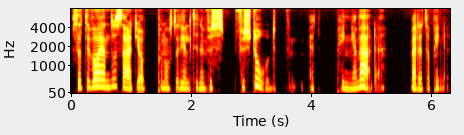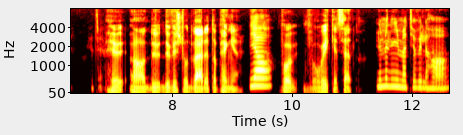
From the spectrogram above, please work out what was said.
Så att det var ändå så att jag på något sätt hela tiden förs- förstod pengavärde. Värdet av pengar, heter det. Hur, ja, du, du förstod värdet av pengar. Ja, På, på vilket sätt? nej men i och med att jag ville ha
